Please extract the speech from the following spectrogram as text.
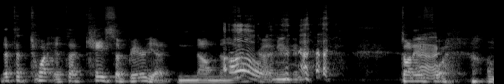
That's a twenty. It's a case of beer, you numb numb. Oh. I mean, 24. Uh,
